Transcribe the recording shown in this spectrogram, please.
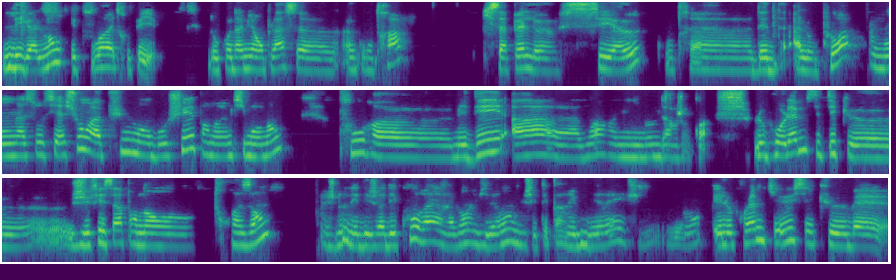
légalement et pouvoir être payé. Donc, on a mis en place un contrat qui s'appelle CAE, contrat d'aide à l'emploi. Mon association a pu m'embaucher pendant un petit moment pour euh, m'aider à avoir un minimum d'argent quoi. Le problème c'était que j'ai fait ça pendant trois ans. Je donnais déjà des cours hein, avant évidemment, mais j'étais pas rémunérée Et le problème qu'il y a eu c'est que ben,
